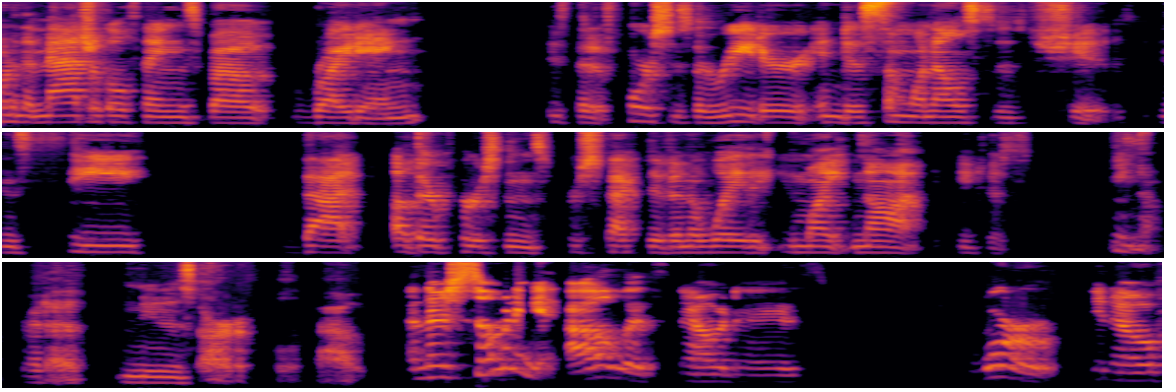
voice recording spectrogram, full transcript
one of the magical things about writing is that it forces the reader into someone else's shoes. You can see that other person's perspective in a way that you might not if you just, you know, read a news article about. And there's so many outlets nowadays for, you know,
